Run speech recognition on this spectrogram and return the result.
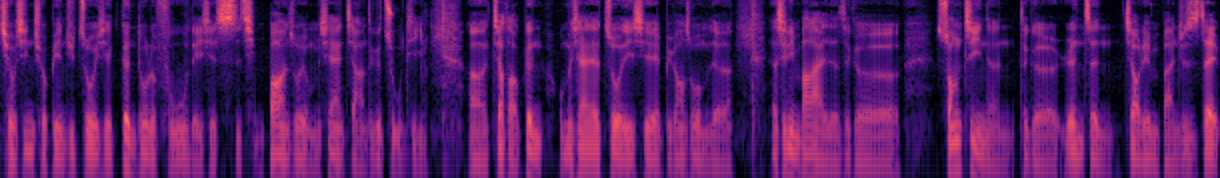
求新求变去做一些更多的服务的一些事情，包含说我们现在讲的这个主题，呃，教导更我们现在在做的一些，比方说我们的心灵巴莱的这个双技能这个认证教练班，就是在。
